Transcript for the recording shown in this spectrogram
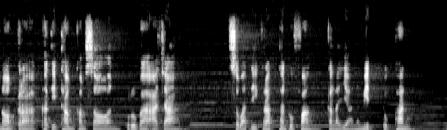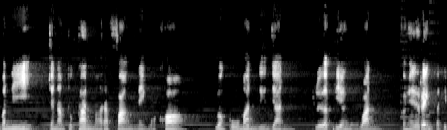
น้อมกราบคติธรรมคำสอนครูบาอาจารย์ สวัสดีครับท่านผู้ฟังกัลยาณมิตรทุกท่าน วันนี้จะนำทุกท่านมารับฟังในหัวข้อหลวงปู่มั่นยืนยัน เหลือเพียงหนึ่งวันก็ให้เร่งปฏิ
